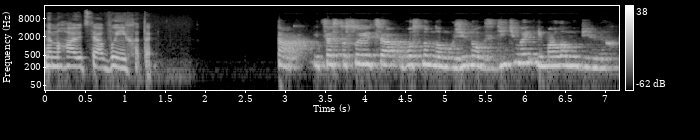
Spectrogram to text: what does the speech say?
намагаються виїхати? Так, і це стосується в основному жінок з дітьми і маломобільних.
